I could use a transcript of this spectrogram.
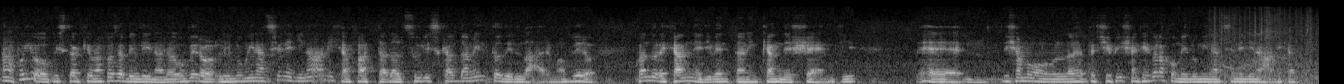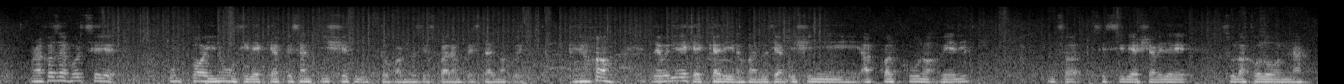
Ah, poi ho visto anche una cosa bellina, ovvero l'illuminazione dinamica fatta dal surriscaldamento dell'arma, ovvero quando le canne diventano incandescenti, eh, diciamo, percepisce anche quella come illuminazione dinamica. Una cosa forse un po' inutile che appesantisce tutto quando si spara in quest'arma qui. Però devo dire che è carino quando ti avvicini a qualcuno, vedi? Non so se si riesce a vedere sulla colonna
